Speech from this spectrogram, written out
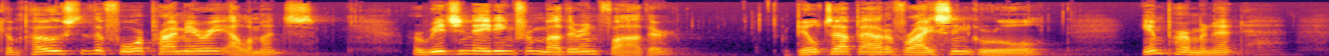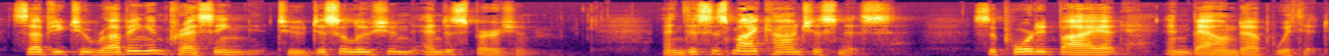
composed of the four primary elements, originating from mother and father, built up out of rice and gruel, impermanent, subject to rubbing and pressing, to dissolution and dispersion. And this is my consciousness, supported by it and bound up with it.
